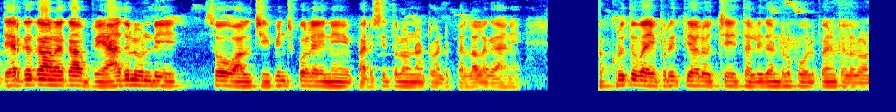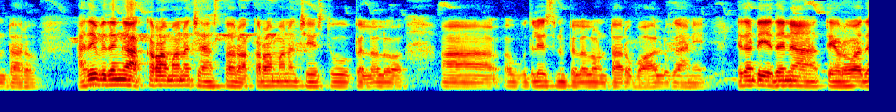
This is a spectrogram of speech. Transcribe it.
దీర్ఘకాలిక వ్యాధులు ఉండి సో వాళ్ళు చూపించుకోలేని పరిస్థితులు ఉన్నటువంటి పిల్లలు కానీ ప్రకృతి వైపరీత్యాలు వచ్చి తల్లిదండ్రులు కోల్పోయిన పిల్లలు ఉంటారు. అదేవిధంగా అక్రమణ చేస్తారు. అక్రమణ చేస్తూ పిల్లలు వదిలేసిన పిల్లలు ఉంటారు. వాళ్ళు కానీ లేదంటే ఏదైనా తీవ్రవాద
